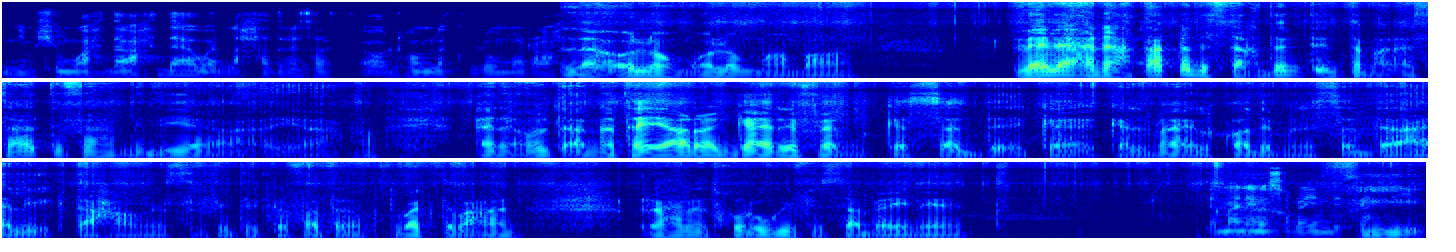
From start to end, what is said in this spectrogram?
نمشيهم واحدة واحدة ولا حضرتك أقولهم لك كلهم مرة واحدة؟ لا قولهم قولهم مع بعض. لا لا أنا أعتقد استخدمت أنت ما اسأت فهمي دي يا يا. أنا قلت أن تيارا جارفا كالسد كالماء القادم من السد العالي اجتاح مصر في تلك الفترة. كنت بكتب عن رحلة خروجي في السبعينات. 78 في بالتحديد.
